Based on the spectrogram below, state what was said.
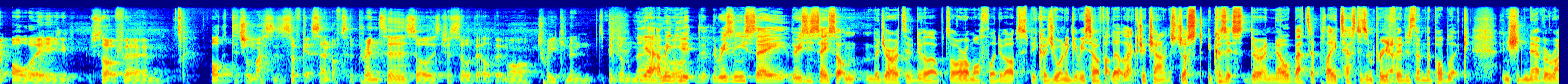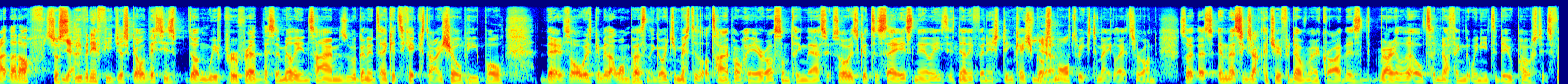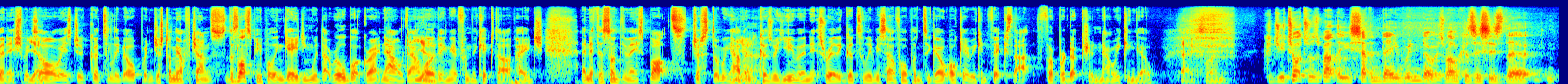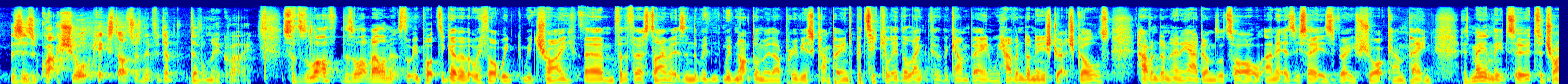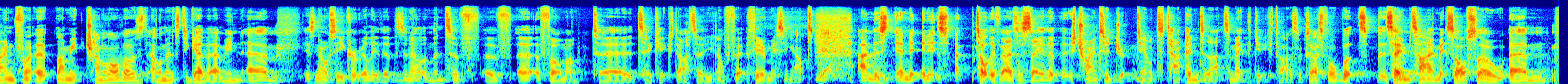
all the sort of um, all the digital masters and stuff get sent off to the printers, or is just a little bit, a little bit more tweaking and to be done there? Yeah, I mean, you, the reason you say the reason you say sort of majority of developed or almost fully developed is because you want to give yourself that little extra chance. Just because it's there are no better play testers and proofreaders yeah. than the public, and you should never write that off. Just yeah. even if you just go, this is done, we've proofread this a million times, we're going to take it to Kickstarter and show people. There's always going to be that one person that goes, you missed a little typo here or something there. So it's always good to say it's nearly it's nearly finished in case you've got yeah. small tweaks to make later on. So that's and that's exactly true for Devil May Cry. There's very little to nothing that we need to do post it's finished, but it's always just good to leave it open just on the off chance. There's lots of people engaging with that rulebook right now, downloading yeah. it from the Kickstarter page. And if there's something they spot just that we haven't because yeah. we're human, it's really good to leave yourself open to go, okay, we can fix that for production. Now we can go. Excellent. Could you talk to us about the seven day window as well? Because this is the this is a quite a short Kickstarter, isn't it, for De- Devil May Cry? So there's a lot of there's a lot of elements that we put together that we thought we'd, we'd try um, for the first time. It's and that we've, we've not done with our previous campaigns, particularly the length of the campaign. We haven't done any stretch goals, haven't done any add-ons at all, and it, as you say, is a very short campaign. It's mainly to to try and uh, I mean channel all those elements together. I mean, um, it's no secret really that there's an element of of, uh, of FOMO to to Kickstarter. You know, fear of missing out. Yeah. And there's and, and it's totally fair to say that it's trying to you know to tap into that to make the Kickstarter successful. But at the same time, it's also, um,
